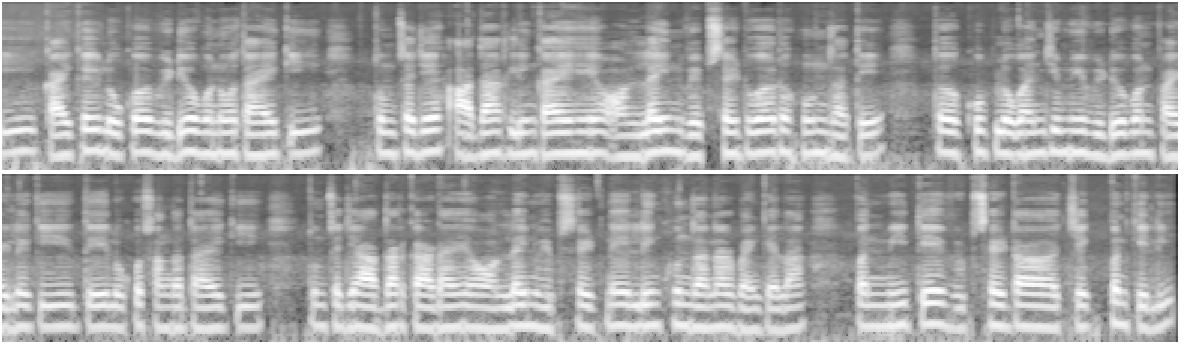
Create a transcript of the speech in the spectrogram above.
की काही काही लोक व्हिडिओ बनवत आहे की तुमचं जे आधार लिंक आहे हे ऑनलाईन वेबसाईटवर होऊन जाते. तर खूप लोकांची मी व्हिडिओ पण पाहिले की ते लोक सांगत आहे की तुमचं जे आधार कार्ड आहे ऑनलाईन वेबसाईटने लिंक होऊन जाणार बँकेला. पण मी ते वेबसाईट चेक पण केली.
